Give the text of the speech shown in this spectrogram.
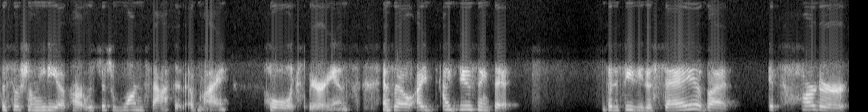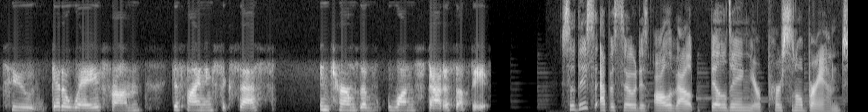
the social media part was just one facet of my whole experience. And so I, I do think that, that it's easy to say, but it's harder to get away from defining success in terms of one status update. So, this episode is all about building your personal brand.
